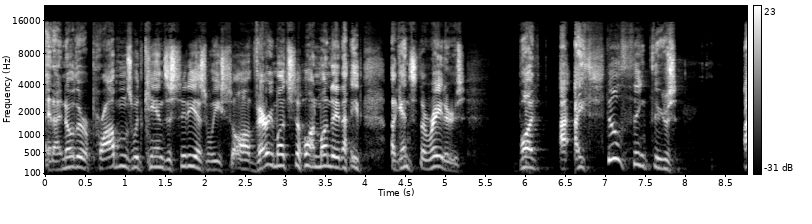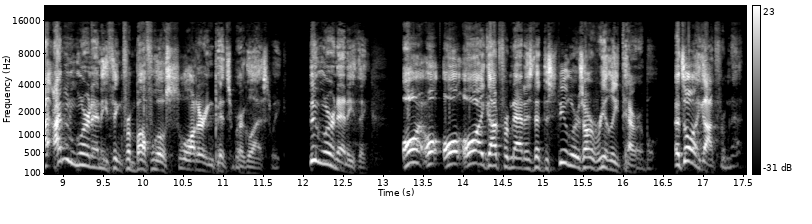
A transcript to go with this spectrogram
And I know there are problems with Kansas City, as we saw very much so on Monday night against the Raiders. But I, I still think there's. I, I didn't learn anything from Buffalo slaughtering Pittsburgh last week. Didn't learn anything. All, all, all, all I got from that is that the Steelers are really terrible. That's all I got from that.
